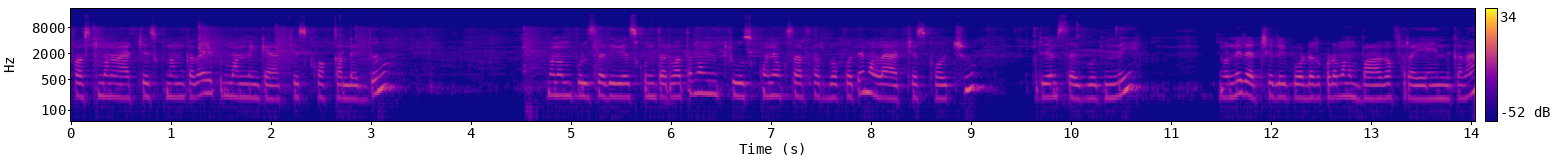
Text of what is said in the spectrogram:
ఫస్ట్ మనం యాడ్ చేసుకున్నాం కదా ఇప్పుడు మనం ఇంకా యాడ్ చేసుకోక్కర్లేదు. మనం పులుసు అది వేసుకున్న తర్వాత మనం చూసుకొని ఒకసారి సరిపోకపోతే మళ్ళీ యాడ్ చేసుకోవచ్చు. ప్రజెంట్ సరిపోతుంది. ఇవన్నీ రెడ్ చిల్లీ పౌడర్ కూడా మనం బాగా ఫ్రై అయింది కదా.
